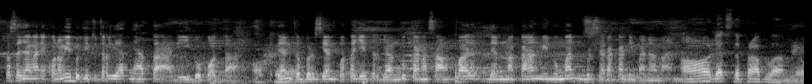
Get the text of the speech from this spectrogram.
kesenjangan ekonomi begitu terlihat nyata di ibu kota. Oke. Dan kebersihan kota jadi terganggu karena sampah dan makanan minuman berserakan di mana-mana. Oh, that's the problem, yo.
